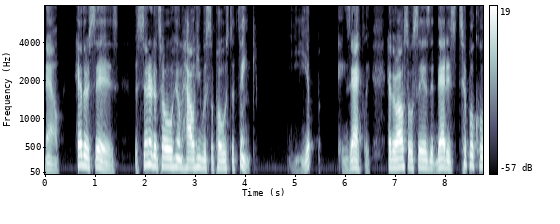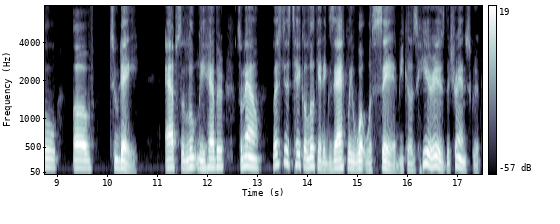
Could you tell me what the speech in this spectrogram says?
Now, Heather says the senator told him how he was supposed to think. Yep, exactly. Heather also says that that is typical of today. Absolutely, Heather. So now let's just take a look at exactly what was said because here is the transcript.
